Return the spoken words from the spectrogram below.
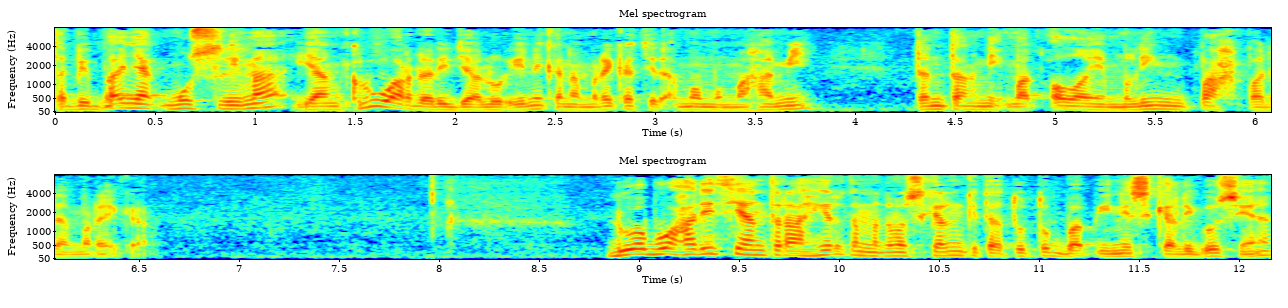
Tapi banyak muslimah yang keluar dari jalur ini karena mereka tidak mau memahami tentang nikmat Allah yang melimpah pada mereka. Dua buah hadis yang terakhir teman-teman sekalian kita tutup bab ini sekaligus ya.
